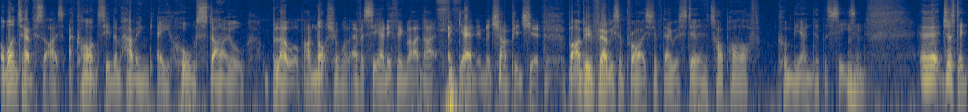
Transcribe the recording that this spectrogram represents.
I want to emphasise I can't see them having a Hull style blow up. I'm not sure we'll ever see anything like that again in the Championship, but I'd be very surprised if they were still in the top half come the end of the season. Uh, Justin,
